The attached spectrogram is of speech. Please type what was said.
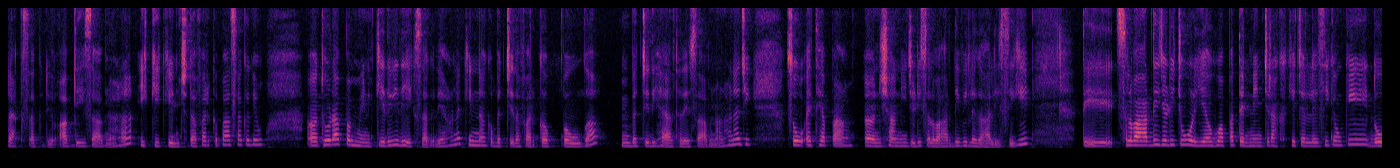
ਰੱਖ ਸਕਦੇ ਹੋ। ਆਪਦੇ ਹਿਸਾਬ ਨਾਲ, ਹਨਾ 1 1 ਇੰਚ ਦਾ ਫ਼ਰਕ ਪਾ ਸਕਦੇ ਹੋ। ਥੋੜਾ ਆਪਾਂ ਮਿਣਕੇ ਵੀ ਦੇਖ ਸਕਦੇ ਹਾਂ, ਹਨਾ, ਕਿੰਨਾ ਕੁ ਬੱਚੇ ਦਾ ਫ਼ਰਕ ਪਊਗਾ। ਬੱਚੇ ਦੀ ਹੈਲਥ ਦੇ ਹਿਸਾਬ ਨਾਲ, ਹਨਾ ਜੀ? ਸੋ ਇੱਥੇ ਆਪਾਂ ਨਿਸ਼ਾਨੀ ਜਿਹੜੀ ਸਲਵਾਰ ਦੀ ਵੀ ਲਗਾ ਲਈ ਸੀਗੀ। ਤੇ ਸਲਵਾਰ ਦੀ ਜਿਹੜੀ ਝੋਲੀ ਆ, ਉਹ ਆਪਾਂ 3 ਇੰਚ ਰੱਖ ਕੇ ਚੱਲੇ ਸੀ, ਕਿਉਂਕਿ 2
